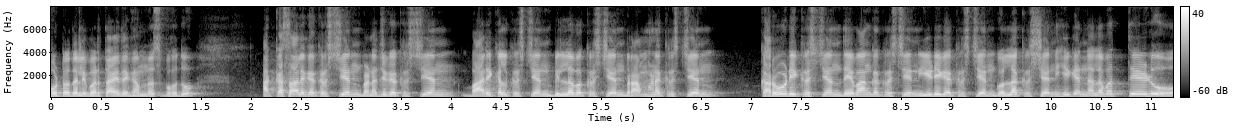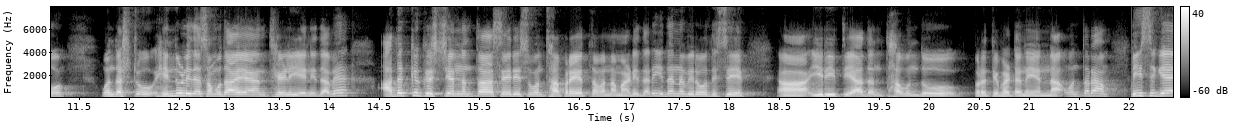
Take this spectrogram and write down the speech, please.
ಫೋಟೋದಲ್ಲಿ ಬರ್ತಾ ಇದೆ, ಗಮನಿಸಬಹುದು. Akkasaliga Christian, Banajuga Christian, Barikal Christian, Billava Christian, Brahmana Christian Karodi Christian, Devanga Christian, Ediga Christian, Golla Christian, ಹೀಗೆ ನಲವತ್ತೇಳು ಒಂದಷ್ಟು ಹಿಂದುಳಿದ ಸಮುದಾಯ ಅಂತ ಹೇಳಿ ಏನಿದ್ದಾವೆ ಅದಕ್ಕೆ ಕ್ರಿಶ್ಚಿಯನ್ ಅಂತ ಸೇರಿಸುವಂತಹ ಪ್ರಯತ್ನವನ್ನು ಮಾಡಿದ್ದಾರೆ. ಇದನ್ನು ವಿರೋಧಿಸಿ ಈ ರೀತಿಯಾದಂತಹ ಒಂದು ಪ್ರತಿಭಟನೆಯನ್ನು ಒಂಥರ ಡಿ ಸಿಗೆ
